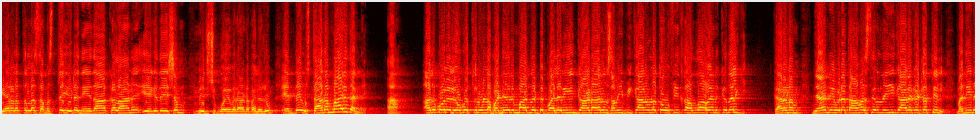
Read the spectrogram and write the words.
കേരളത്തിലുള്ള സമസ്തയുടെ നേതാക്കളാണ് ഏകദേശം മരിച്ചു പോയവരാണ് പലരും. എന്റെ ഉസ്താദന്മാർ തന്നെ. ആ അതുപോലെ ലോകത്തിലുള്ള പണ്ഡിതന്മാരിന്നിട്ട് പലരെയും കാണാനും സമീപിക്കാനുള്ള തോഫിക്ക് അള്ളാഹു എനിക്ക് നൽകി. കാരണം ഞാൻ ഇവിടെ താമസിച്ചിരുന്ന ഈ കാലഘട്ടത്തിൽ മദീന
